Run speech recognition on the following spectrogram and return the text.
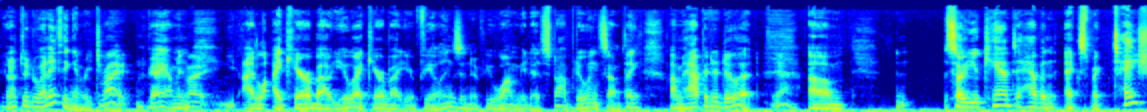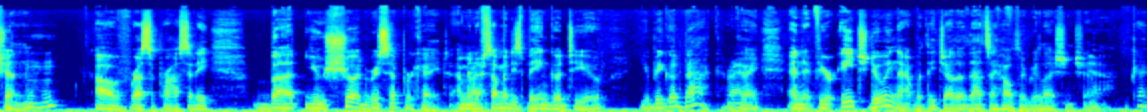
You don't have to do anything in return. Right. Okay. I mean, Right. I, I care about you. I care about your feelings, and if you want me to stop doing something, I'm happy to do it. Yeah. Um, so you can't have an expectation Mm-hmm. of reciprocity, but you should reciprocate. I mean, if somebody's being good to you, you be good back. Right. Okay. And if you're each doing that with each other, that's a healthy relationship. Yeah. Okay.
